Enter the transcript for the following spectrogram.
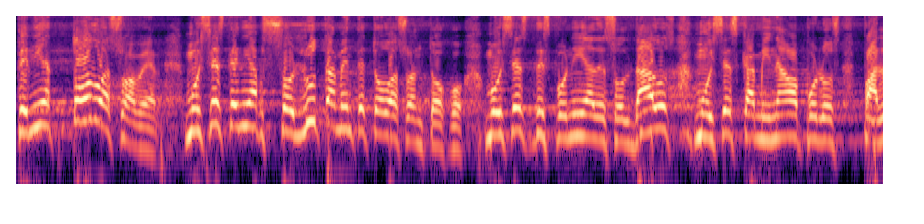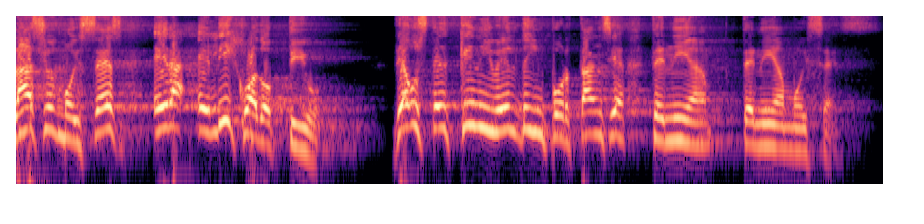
Tenía todo a su haber. Moisés tenía absolutamente todo a su antojo. Moisés disponía de soldados. Moisés caminaba por los palacios. Moisés era el hijo adoptivo. Vea usted qué nivel de importancia tenía, tenía Moisés.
